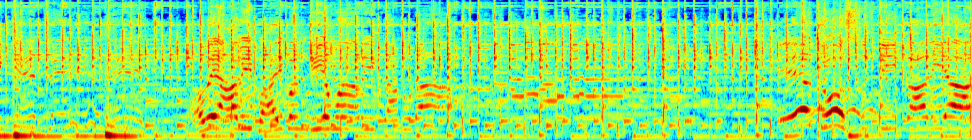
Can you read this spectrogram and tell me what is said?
કે છે. હવે આવી ભાઈબંધી અમારી કાનુડા. એ દોસ્તી કાળિયા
